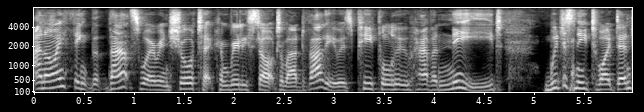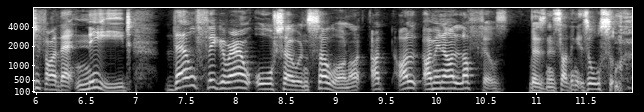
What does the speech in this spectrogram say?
and i think that that's where insurtech can really start to add value is people who have a need. We just need to identify that need. They'll figure out auto and so on. I, I, I mean i love phil's business. I think it's awesome.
